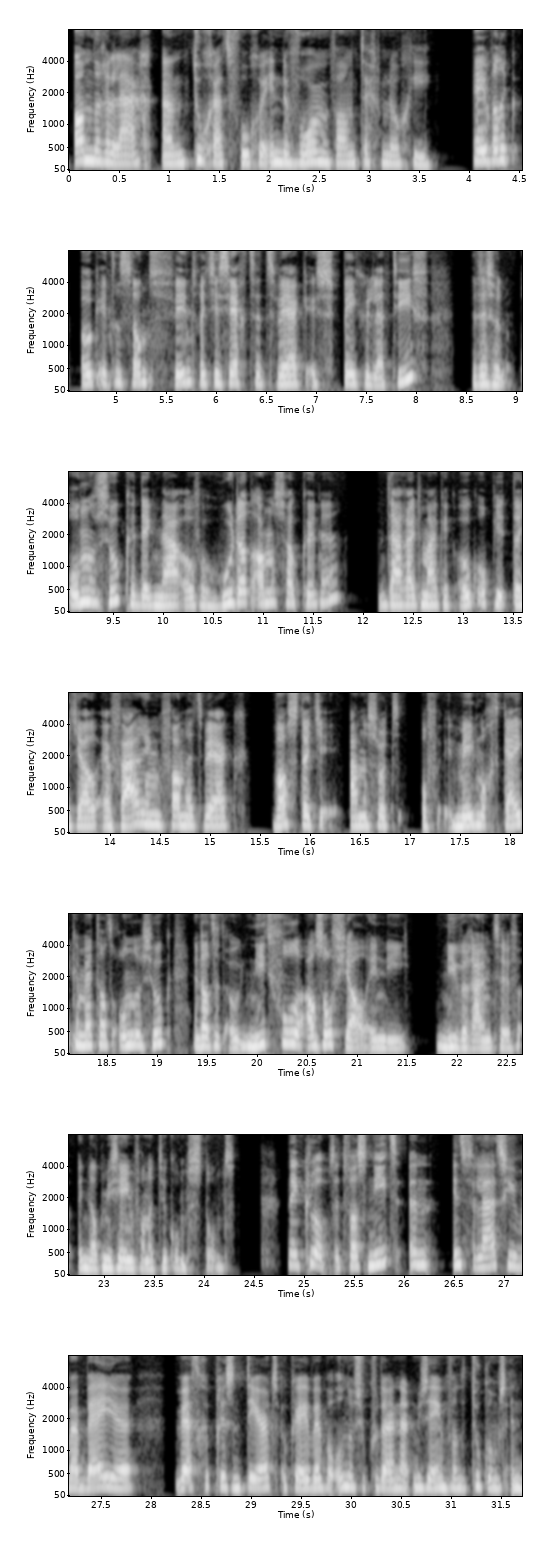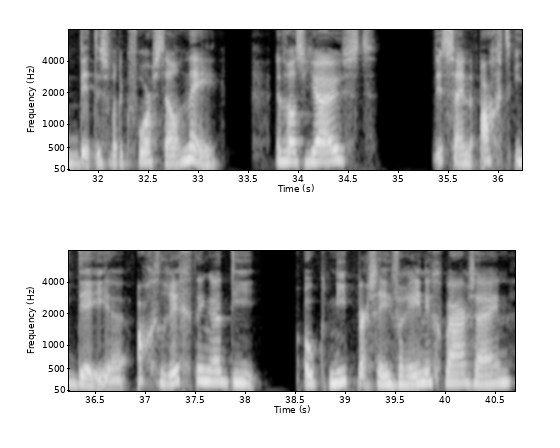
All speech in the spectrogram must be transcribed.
andere laag aan toe gaat voegen in de vorm van technologie. Hey, wat ik ook interessant vind, wat je zegt, het werk is speculatief. Het is een onderzoek. Het denkt na over hoe dat anders zou kunnen. Daaruit maak ik ook op dat jouw ervaring van het werk was dat je aan een soort of mee mocht kijken met dat onderzoek. En dat het ook niet voelde alsof je al in die nieuwe ruimte, in dat museum van de toekomst stond. Nee, klopt. Het was niet een installatie waarbij je werd gepresenteerd: oké, we hebben onderzoek gedaan naar het museum van de toekomst en dit is wat ik voorstel. Nee, het was juist. Dit zijn acht ideeën, acht richtingen die ook niet per se verenigbaar zijn,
